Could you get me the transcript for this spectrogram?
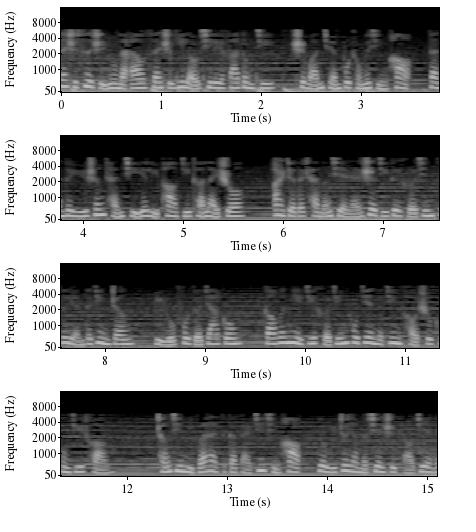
三十四使用的 L 三十一楼系列发动机是完全不同的型号，但对于生产企业礼炮集团来说，二者的产能显然涉及对核心资源的竞争，比如负责加工高温镍基合金部件的进口数控机床。成型米格 X 的改进型号，由于这样的现实条件，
